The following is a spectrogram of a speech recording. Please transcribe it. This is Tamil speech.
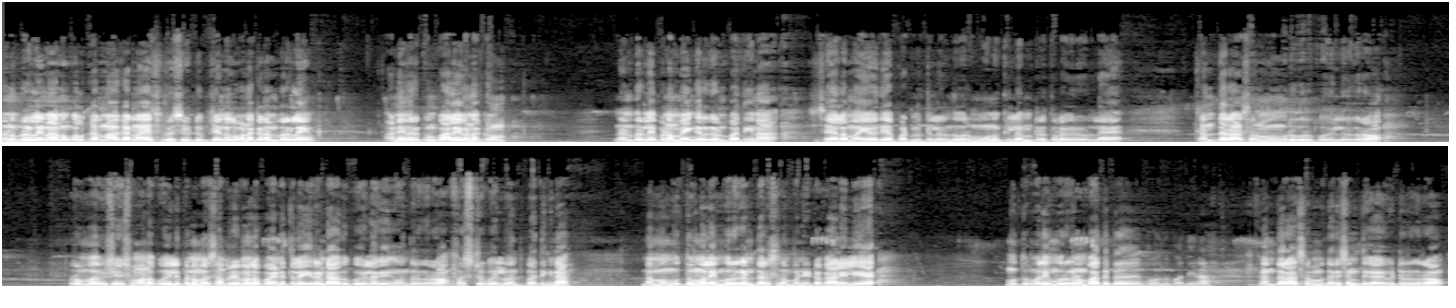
நண்பர்களே நான் உங்கள் Karuna Karuna express YouTube channel. வணக்கம் நண்பர்களே. அனைவருக்கும் காலை வணக்கம். நண்பர்களே இப்போ நம்ம எங்கே இருக்கிறோம்னு பார்த்தீங்கன்னா சேலம் அயோத்தியா பட்டணத்திலிருந்து ஒரு மூணு கிலோமீட்டர் தொலைவில் உள்ள கந்தர் ஆசிரமம் முருகர் கோவில் இருக்கிறோம். ரொம்ப விசேஷமான கோயில். இப்போ நம்ம சபரிமலை பயணத்தில் இரண்டாவது கோயிலாக இங்கே வந்திருக்கிறோம். ஃபஸ்ட்டு கோயில் வந்து பார்த்திங்கன்னா நம்ம முத்துமலை முருகன் தரிசனம் பண்ணிட்டோம் காலையிலேயே. முத்துமலை முருகனை பார்த்துட்டு இப்போ வந்து பார்த்திங்கன்னா கந்தராசிரம தரிசனத்துக்காக விட்டுருக்குறோம்.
